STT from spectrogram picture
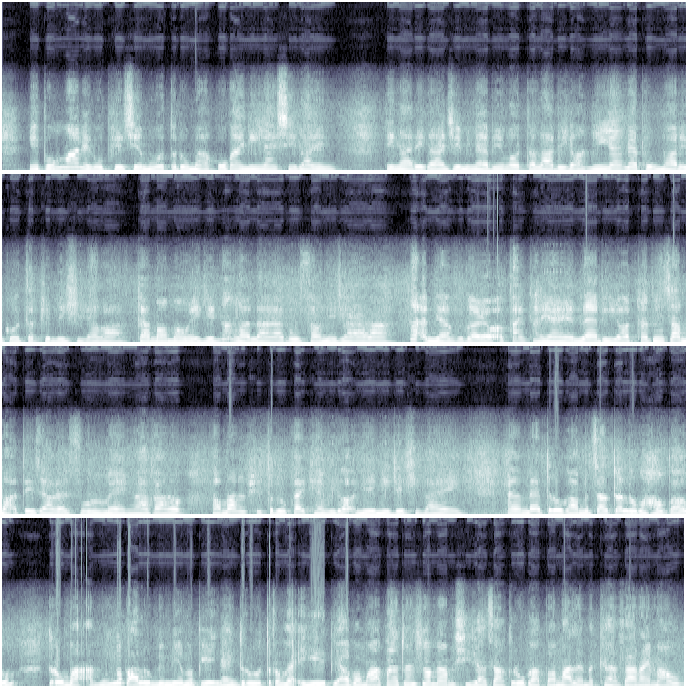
။ဒီပုံးမားတွေကိုဖြည့်ချင်းမှုတို့မှာကိုယ်ပိုင်နည်းလမ်းရှိပါတယ်။ဒီငါးတွေကရင်းမြစ်ပြင်ပေါ်တက်လာပြီးတော့နေရတဲ့ပုံးမားတွေကိုတက်ဖြစ်လေးရှိတာပါ။ဒါမှမဟုတ်ရင်ရင်းနှောက်လာလာတာကိုစောင့်နေကြတာပါ။ငါအများစုကတော့အကိုက်ခံရရင်လက်ပြီးတော့ထပ်ပြီးကြမှာအသေးကြလဲဆိုပေမဲ့ငါကတော့ဘာမှမဖြစ်သလိုကိုက်ခံပြီးတော့အနေနဲ့လေးရှိပါတယ်။ ဒါပေမဲ့သူတို့ကမကြောက်တတ်လို့မဟုတ်ပါဘူး။သူတို့မှအမင်းမပါလို့မင်းမင်းမပြေးနိုင်သူတို့သူတို့ရဲ့အရေးပြားပေါ်မှာဘာသွေးစွမ်းမှမရှိတာကြောင့်သူတို့ကဘာမှလည်းမခံစားနိုင်ပါဘူး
